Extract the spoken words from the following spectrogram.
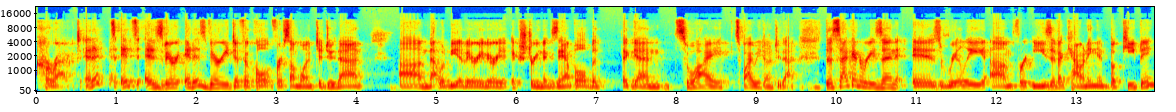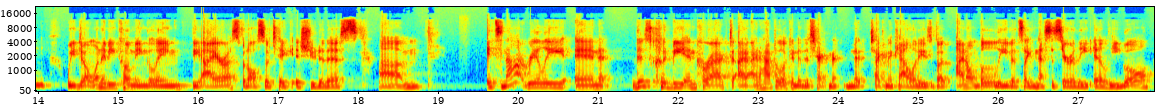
Correct, and it's it's is very it is very difficult for someone to do that. Um, that would be a very very extreme example, but again, it's why it's why we don't do that. The second reason is really um, for ease of accounting and bookkeeping. We don't want to be commingling. The IRS would also take issue to this. Um, it's not really an this could be incorrect. I, would have to look into the techni- technicalities, but I don't believe it's like necessarily illegal.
